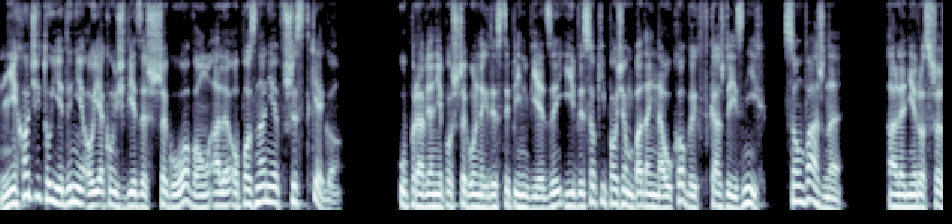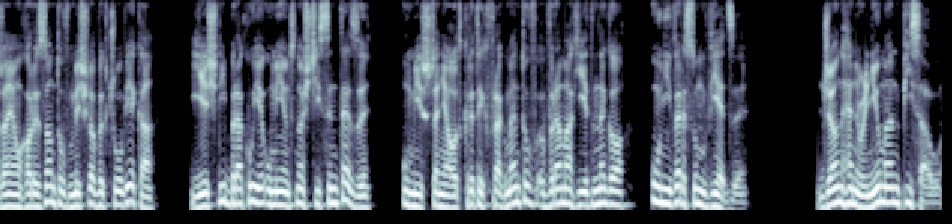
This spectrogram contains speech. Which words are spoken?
Nie chodzi tu jedynie o jakąś wiedzę szczegółową, ale o poznanie wszystkiego. Uprawianie poszczególnych dyscyplin wiedzy i wysoki poziom badań naukowych w każdej z nich są ważne, ale nie rozszerzają horyzontów myślowych człowieka, jeśli brakuje umiejętności syntezy, umieszczenia odkrytych fragmentów w ramach jednego uniwersum wiedzy. John Henry Newman pisał:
